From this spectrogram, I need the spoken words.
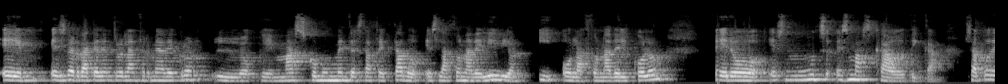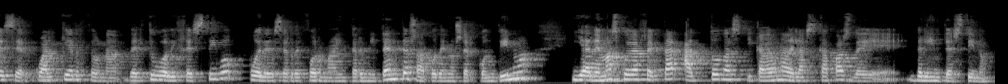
Eh, es verdad que dentro de la enfermedad de Crohn lo que más comúnmente está afectado es la zona del ilion y o la zona del colon, pero es, mucho, es más caótica. O sea, puede ser cualquier zona del tubo digestivo, puede ser de forma intermitente, o sea, puede no ser continua, y además puede afectar a todas y cada una de las capas del intestino,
